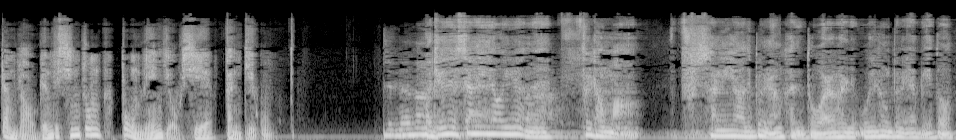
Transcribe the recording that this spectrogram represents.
让老人的心中不免有些犯嘀咕。我觉得三零幺医院呢非常忙，三零幺的病人很多，而且危重病人也比较多，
